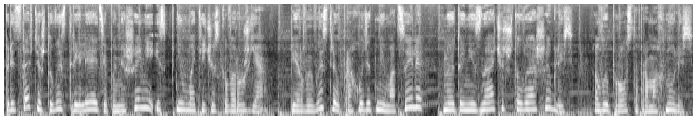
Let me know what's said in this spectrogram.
Представьте, что вы стреляете по мишени из пневматического ружья. Первый выстрел проходит мимо цели, но это не значит, что вы ошиблись. Вы просто промахнулись.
